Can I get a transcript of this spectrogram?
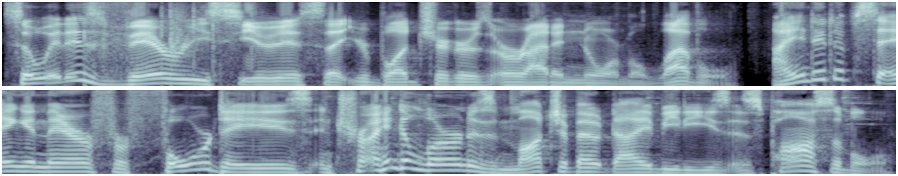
So it is very serious that your blood sugars are at a normal level. I ended up staying in there for four days and trying to learn as much about diabetes as possible.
